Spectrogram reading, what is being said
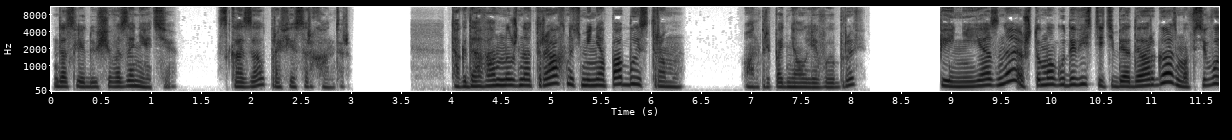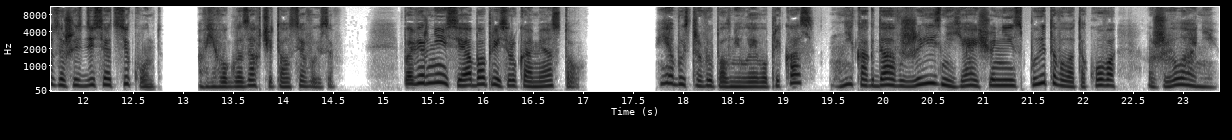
до следующего занятия», — сказал профессор Хантер. «Тогда вам нужно трахнуть меня по-быстрому». Он приподнял левую бровь. «Пенни, я знаю, что могу довести тебя до оргазма всего за 60 секунд». В его глазах читался вызов. «Повернись и обопрись руками о стол». Я быстро выполнила его приказ. Никогда в жизни я еще не испытывала такого желания.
